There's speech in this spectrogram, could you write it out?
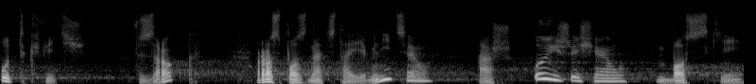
utkwić wzrok, rozpoznać tajemnicę, aż ujrzy się boski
